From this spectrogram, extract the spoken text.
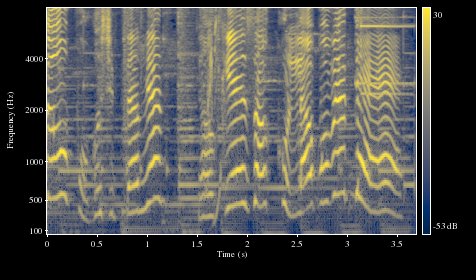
또 보고 싶다면 여기에서 골라보면 돼.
